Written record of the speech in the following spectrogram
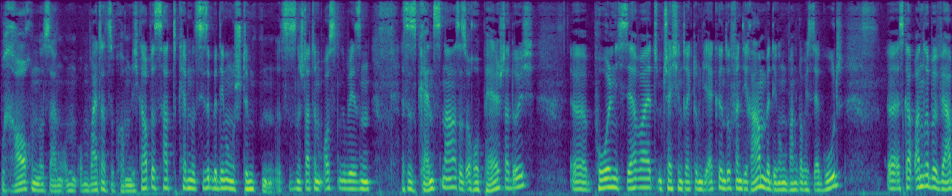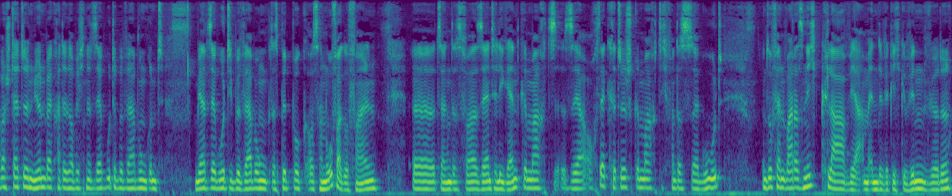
brauchen, muss sagen, um, um weiterzukommen. Ich glaube, das hat Chemnitz, diese Bedingungen stimmten. Es ist eine Stadt im Osten gewesen, es ist grenznah, es ist europäisch dadurch. Äh, Polen nicht sehr weit und Tschechien direkt um die Ecke. Insofern die Rahmenbedingungen waren, glaube ich, sehr gut. Äh, es gab andere Bewerberstädte. Nürnberg hatte, glaube ich, eine sehr gute Bewerbung und mir hat sehr gut die Bewerbung, das Bitbook aus Hannover gefallen. Äh, das war sehr intelligent gemacht, sehr auch sehr kritisch gemacht. Ich fand das sehr gut. Insofern war das nicht klar, wer am Ende wirklich gewinnen würde.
